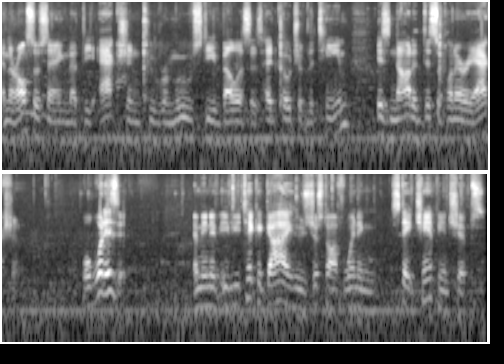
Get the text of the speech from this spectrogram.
And they're also saying that the action to remove Steve Belles as head coach of the team is not a disciplinary action. Well, what is it? I mean, if, if you take a guy who's just off winning state championships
